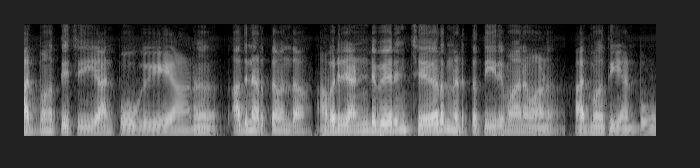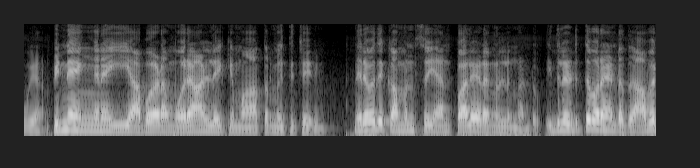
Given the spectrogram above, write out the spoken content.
ആത്മഹത്യ ചെയ്യാൻ പോകുകയാണ് അതിനർത്ഥം എന്താ? അവർ രണ്ടുപേരും ചേർന്നെടുത്ത തീരുമാനമാണ് ആത്മഹത്യ ചെയ്യാൻ പോവുകയാണ്. പിന്നെ എങ്ങനെ ഈ അപകടം ഒരാളിലേക്ക് മാത്രം എത്തിച്ചേരും? നിരവധി കമൻസ് ഞാൻ പലയിടങ്ങളിലും കണ്ടു. ഇതിലെടുത്തു പറയേണ്ടത് അവർ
